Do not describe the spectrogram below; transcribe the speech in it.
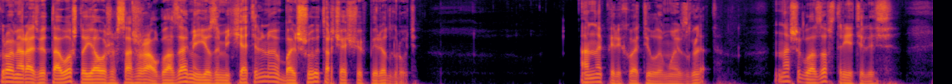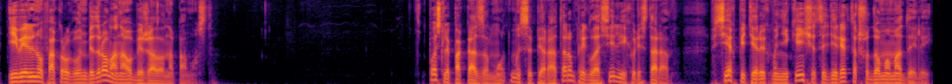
кроме разве того, что я уже сожрал глазами ее замечательную, большую, торчащую вперед грудь. Она перехватила мой взгляд. Наши глаза встретились, и, вильнув округлым бедром, она убежала на помост. После показа мод мы с оператором пригласили их в ресторан. Всех пятерых манекенщиц и директоршу дома моделей.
